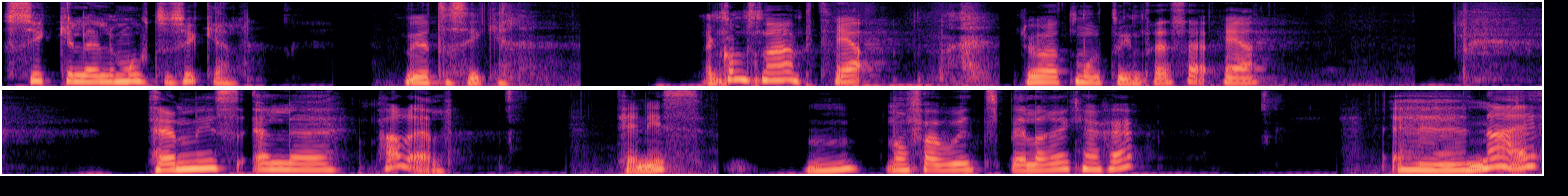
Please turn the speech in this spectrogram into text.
Cykel eller motorcykel? Motorcykel. Den kom snabbt. Ja. Du har ett motorintresse. ja. Tennis eller padel? Tennis? Mm. Någon favoritspelare kanske? Eh, nej,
